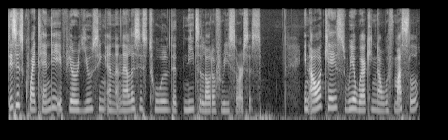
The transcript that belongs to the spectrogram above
This is quite handy if you're using an analysis tool that needs a lot of resources. In our case, we are working now with muscle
